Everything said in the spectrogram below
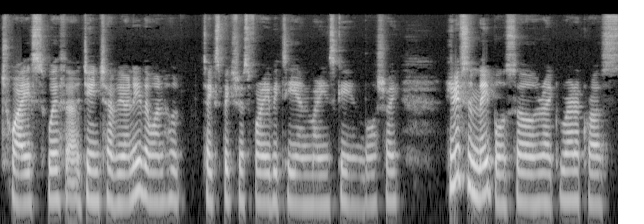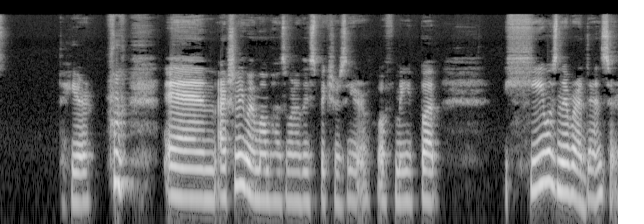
twice with, uh, Gene Schiavone, the one who takes pictures for ABT and Mariinsky and Bolshoi, he lives in Naples, so like right across here. and actually, my mom has one of these pictures here of me, but he was never a dancer.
